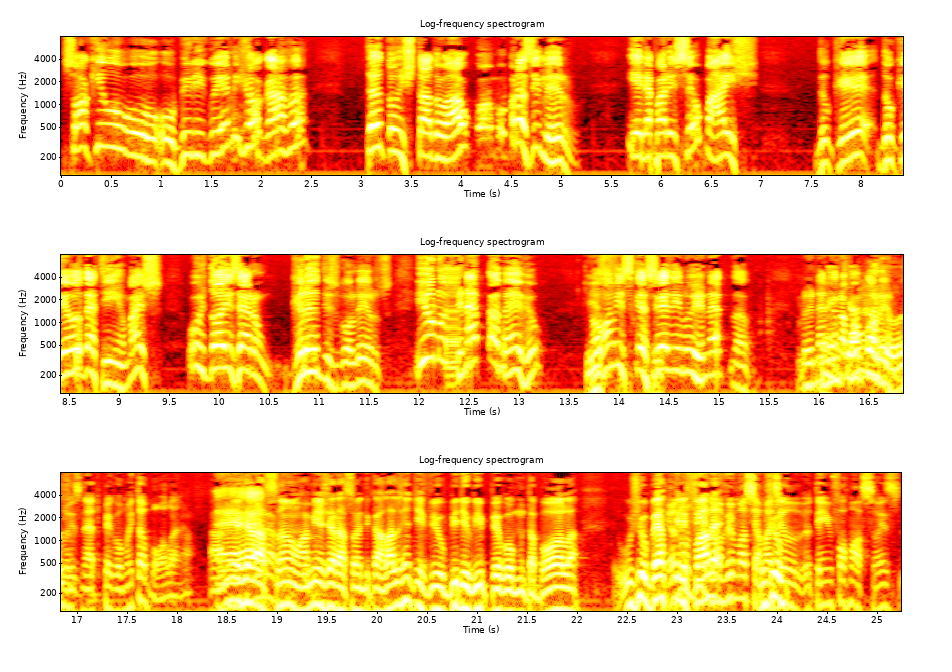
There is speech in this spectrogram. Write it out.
Só que o, o, o Birigui ele jogava tanto o estadual como o brasileiro. E ele apareceu mais do que, do que o Detinho. Mas os dois eram grandes goleiros. E o Luiz Neto também, viu? Isso, não vamos esquecer isso. de Luiz Neto, não. Luiz Neto era bom goleiro. Luiz Neto pegou muita bola, né? A minha geração, a minha geração de Carvalho, a gente viu, o Birigui pegou muita bola. O Gilberto eu que ele vi, fala. Não, viu, Marcelo, mas Gil... eu, eu, tenho informações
